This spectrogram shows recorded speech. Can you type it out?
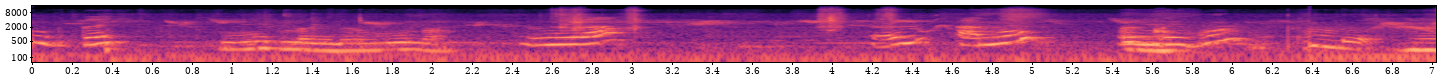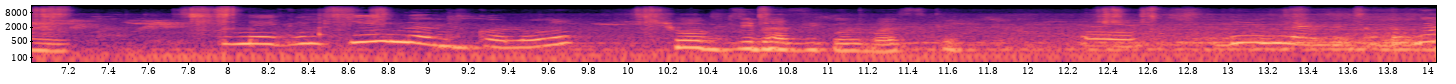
মুগাই মুখ লাগে না মোলা আলু বেগুন হ্যাঁ তুমি এখন কি নাম করো সবজি ভাজি করব আজকে ও ডিম না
